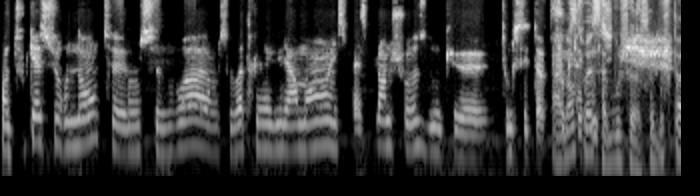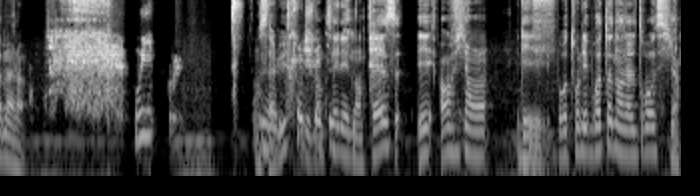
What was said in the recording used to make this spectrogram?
en tout cas, sur Nantes, on se voit, on se voit très régulièrement. Il se passe plein de choses, donc euh, donc c'est top. À Nantes, ça, ouais, ça bouge, ça bouge pas mal. Oui. On salue tous les Nantais, les Nantaises et environ. Les Bretons, les Bretonnes, on a le droit aussi. Hein.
